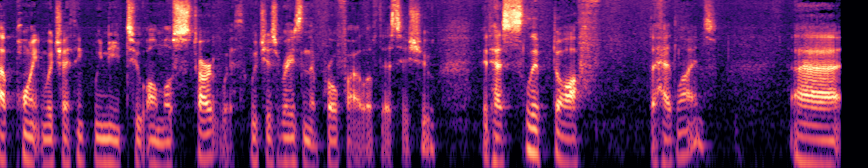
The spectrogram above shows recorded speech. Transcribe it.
a point which I think we need to almost start with, which is raising the profile of this issue. It has slipped off the headlines uh,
